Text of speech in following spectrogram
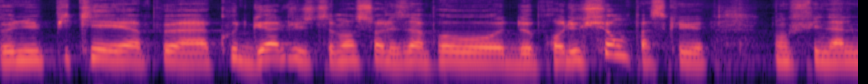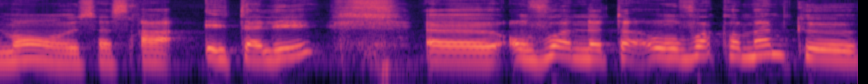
venu piquer un peu un coup de gueule justement sur les impôts de production parce que donc finalement euh, ça sera étalé. on voit on voit quand même que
